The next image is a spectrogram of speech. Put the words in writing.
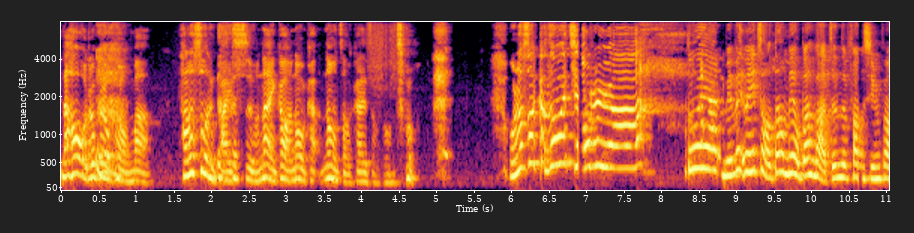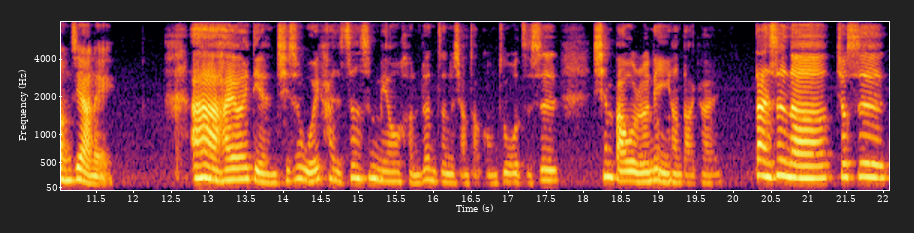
然后我就被我朋友骂，他就说你白痴哦，那你干嘛那么开那么早开始找工作？我就说可是会焦虑啊。对呀、啊，没没没找到，没有办法真的放心放假呢。啊，还有一点，其实我一开始真的是没有很认真的想找工作，我只是先把我人力银行打开，但是呢，就是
